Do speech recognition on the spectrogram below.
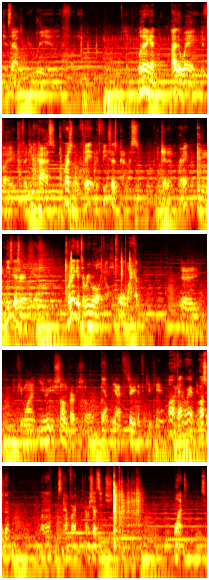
Because that would be really funny. Well, then again, either way, if I if I do pass, question though, if they if these guys pass and get in, right, Mhm. and these guys are able to get in, when I get to re-rolling a whole whack 'em, uh, if you want, you you're still on purposeful. Yeah. Yeah, I think, I think you can. Oh, okay, okay. I'll shoot them. Why not? Snapfire. How many shots each? One. So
